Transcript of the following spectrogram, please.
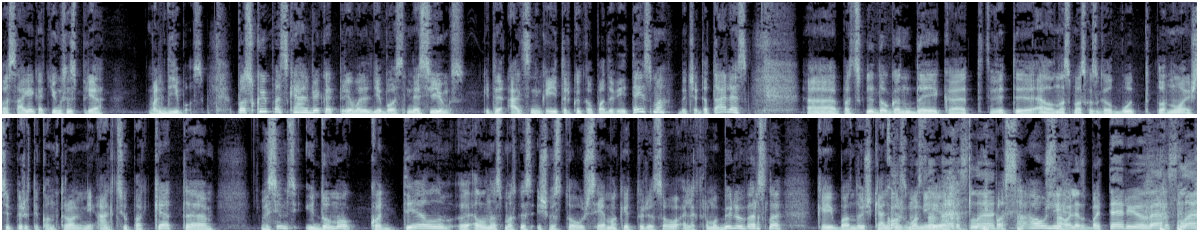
pasakė, kad jungsis prie valdybos. Paskui paskelbė, kad prie valdybos nesijungs. Kiti akcininkai jį tarp kitko padavė į teismą, bet čia detalės. Pasklido gandai, kad Elonas Maskas galbūt planuoja išsipirkti kontrolinį akcijų paketą visiems įdomu kodėl elonas muskas išvis tuo užsiima kai turi savo elektromobilių verslą kai bando iškelti žmoniją verslą, į pasaulį. Saulės baterijų verslą.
